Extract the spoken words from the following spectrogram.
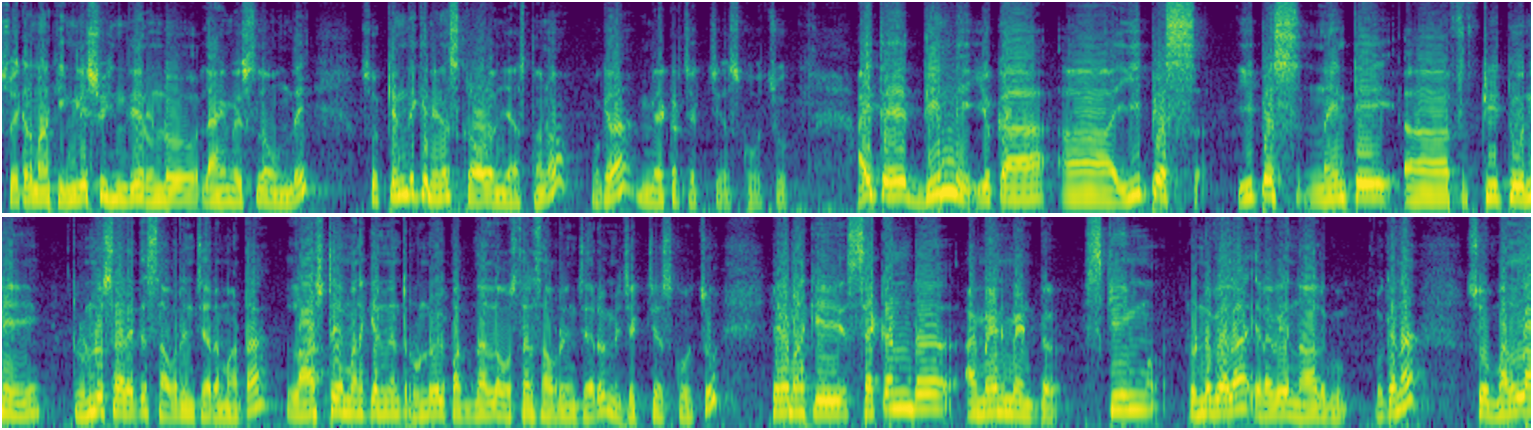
సో ఇక్కడ మనకి ఇంగ్లీషు హిందీ రెండు లాంగ్వేజ్లో ఉంది. సో కిందికి నేను స్క్రాల్ చేస్తాను. ఓకేనా? మీరు ఇక్కడ చెక్ చేసుకోవచ్చు. అయితే దీన్ని యొక్క ఈపీఎస్ ఈపీఎస్ నైంటీ ఫిఫ్టీ టూని రెండోసారి అయితే సవరించారన్నమాట లాస్ట్ టైం మనకి ఏంటంటే రెండు వేల పద్నాలుగులో ఒకసారి సవరించారు మీరు చెక్ చేసుకోవచ్చు. ఇక మనకి సెకండ్ అమెండ్మెంట్ స్కీమ్ రెండు వేల ఇరవై నాలుగు. ఓకేనా? సో మళ్ళా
